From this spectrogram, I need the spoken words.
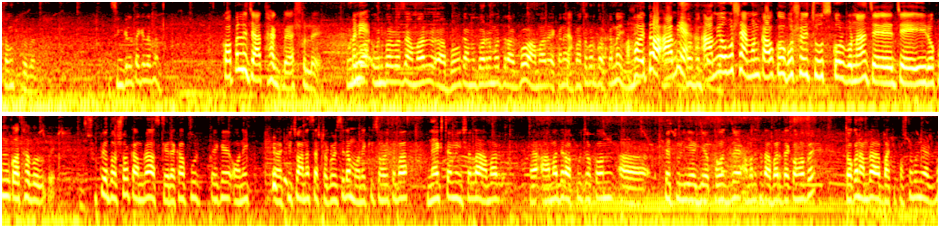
তখন কি করবেন? সিঙ্গেল থেকে যাবেন? কপালে যা থাকবে আসলে। মানে উনি বলবে যে আমার বউকে আমি ঘরের মধ্যে রাখব আমার এখানে অ্যাডভান্স করার দরকার নাই। হয়তো আমি আমি অবশ্যই এমন কাউকে অবশ্যই চুজ করব না যে যে এইরকম কথা বলবে। সুপ্রিয় দর্শক আমরা আজকে রেখাপুর থেকে অনেক কিছু আনার চেষ্টা করেছিলাম অনেক কিছু হয়তো বা নেক্সট টাইম ইনশাল্লাহ আমার আমাদের আপু যখন তেঁতুলিয়া গিয়ে পৌঁছবে আমাদের সাথে আবার দেখা হবে। তখন আমরা বাকি প্রশ্নগুলো নিয়ে আসব।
